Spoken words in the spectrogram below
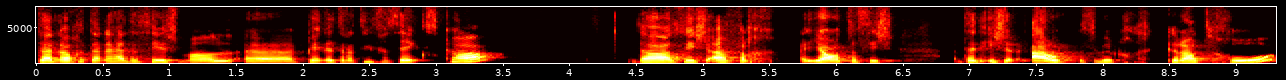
Dann, noch, dann hat er das erste Mal äh, penetrativen Sex gehabt. Das ist einfach, ja, das ist, dann ist er auch wirklich gerade gekommen.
